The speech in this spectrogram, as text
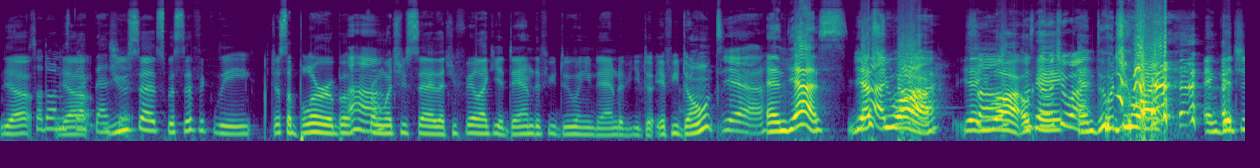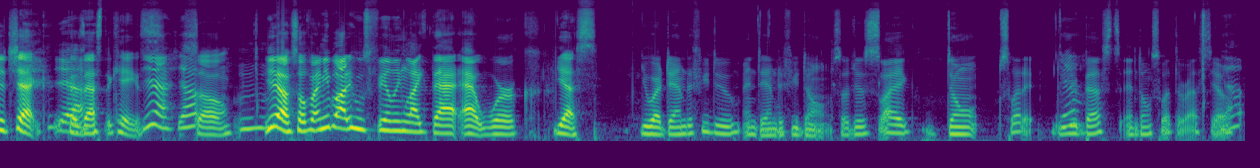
Yep. So don't yep. expect that You shit. said specifically just a blurb Uh-huh. from what you said that you feel like you're damned if you do and you're damned if you do if you don't. Yeah. And yes, yes, Yeah, you, you are. are. Yeah, So, you are. do Okay, what you want. and do what you want, and get your check because Yeah. that's the case. Yeah, yep. So Mhm. yeah. So for anybody who's feeling like that at work, yes, you are damned if you do and damned if you don't. So just like don't sweat it. Do Yeah. your best and don't sweat the rest, yo. Yep.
